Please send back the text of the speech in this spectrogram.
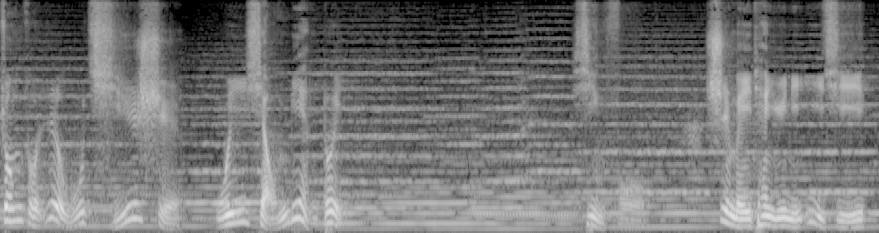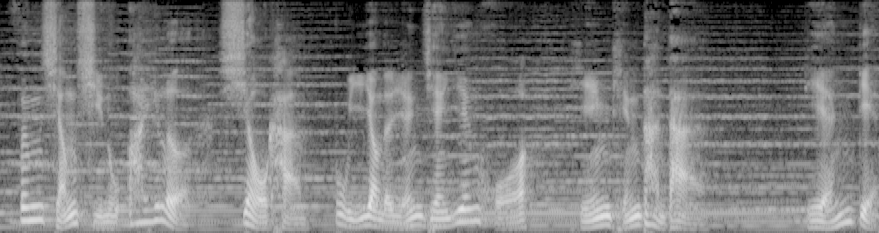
装作若无其事，微笑面对。幸福，是每天与你一起分享喜怒哀乐，笑看不一样的人间烟火，平平淡淡，点点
